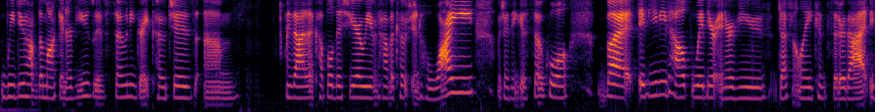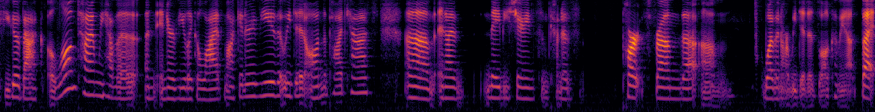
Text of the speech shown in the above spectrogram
we do have the mock interviews. We have so many great coaches. Um, We've added a couple this year. We even have a coach in Hawaii, which I think is so cool. But if you need help with your interviews, definitely consider that. If you go back a long time, we have a an interview, like a live mock interview that we did on the podcast, um, and I may be sharing some kind of parts from the um, webinar we did as well coming up. But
